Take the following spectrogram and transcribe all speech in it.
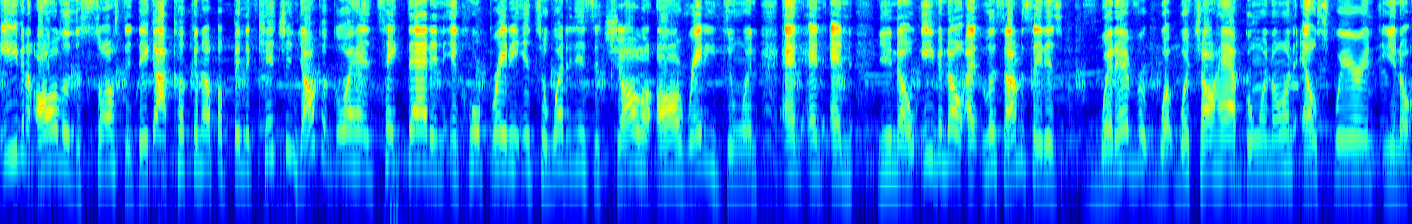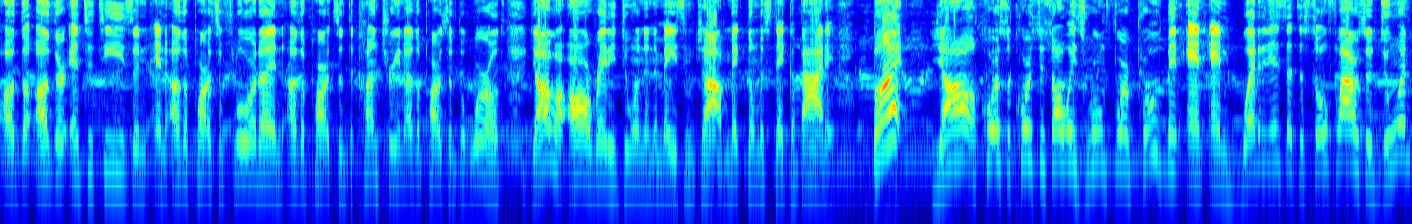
even all of the sauce that they got cooking up up in the kitchen, y'all could go ahead and take that and incorporate it into what it is that y'all are already doing. And and and you know, even though listen, I'm gonna say this: whatever what what y'all have going on elsewhere and you know uh, the other entities and, and other parts of Florida and other parts of the country and other parts of the world y'all are already doing an amazing job make no mistake about it but y'all of course of course there's always room for improvement and and what it is that the soul flowers are doing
